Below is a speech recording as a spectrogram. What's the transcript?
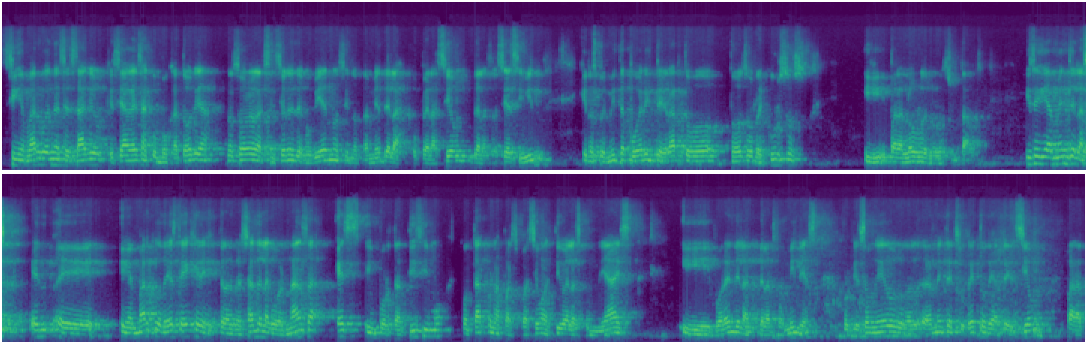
Sin embargo, es necesario que se haga esa convocatoria, no solo de las instituciones de gobierno, sino también de la cooperación de la sociedad civil, que nos permita poder integrar todo, todos esos recursos y para el logro de los resultados. Y seguidamente, las, en, eh, en, el marco de este eje transversal de la gobernanza, es importantísimo contar con la participación activa de las comunidades y por ende la, de las familias, porque son ellos realmente el sujeto de atención para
